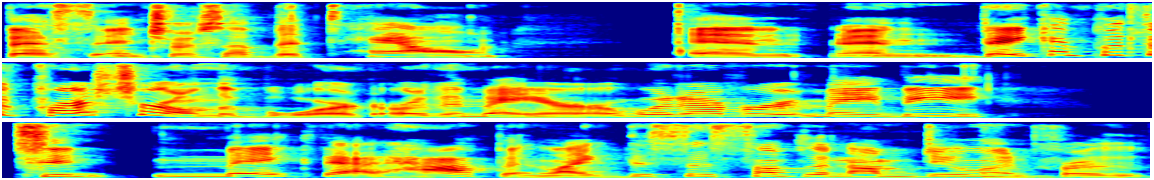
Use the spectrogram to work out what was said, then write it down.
best interest of the town. And and they can put the pressure on the board or the mayor or whatever it may be to make that happen. Like this is something I'm doing for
